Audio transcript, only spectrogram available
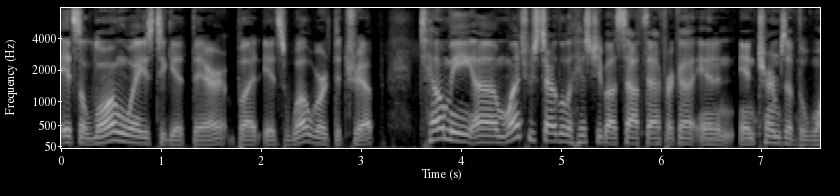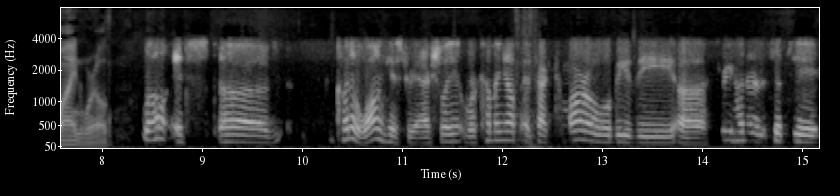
it's a long ways to get there, but it's well worth the trip. Tell me, um, why don't you start a little history about South Africa in in terms of the wine world? Well, it's uh, quite a long history, actually. We're coming up. In fact, tomorrow will be the uh, 358th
